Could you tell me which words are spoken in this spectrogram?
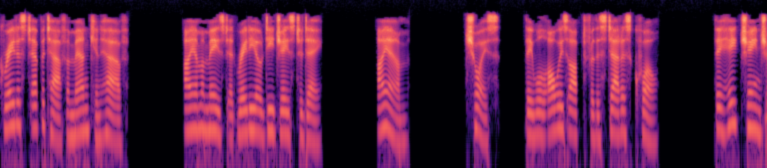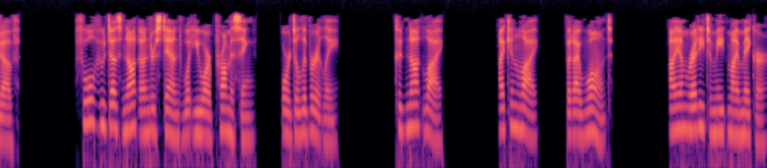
Greatest epitaph a man can have. I am amazed at radio DJs today. I am. Choice, they will always opt for the status quo. They hate change of. Fool who does not understand what you are promising, or deliberately. Could not lie. I can lie, but I won't. I am ready to meet my Maker.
